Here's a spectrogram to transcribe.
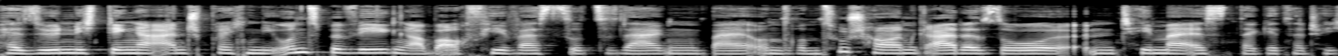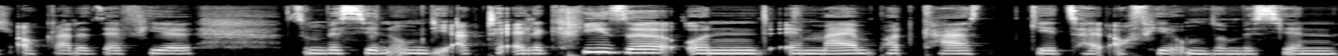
persönlich Dinge ansprechen, die uns bewegen, aber auch viel, was sozusagen bei unseren Zuschauern gerade so ein Thema ist. Da geht es natürlich auch gerade sehr viel so ein bisschen um die aktuelle Krise. Und in meinem Podcast geht's halt auch viel um so ein bisschen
